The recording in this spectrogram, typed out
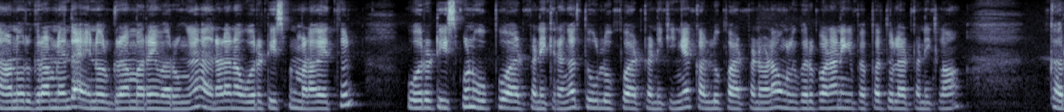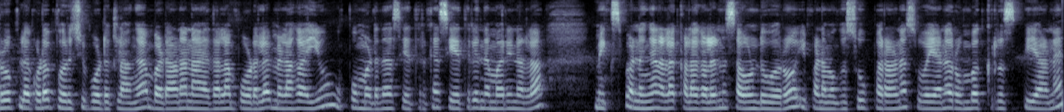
நானூறு கிராம்லேருந்து ஐநூறு கிராம் வரையும் வருங்க. அதனால் நான் ஒரு டீஸ்பூன் மிளகாய்த்தூள் ஒரு டீஸ்பூன் உப்பு ஆட் பண்ணிக்கிறேங்க. தூள் உப்பு ஆட் பண்ணிக்கிங்க. கல் உப்பு ஆட் பண்ண வேணாம் உங்களுக்கு விருப்பம்னா நீங்கள் பெப்பர் தூள் ஆட் பண்ணிக்கலாம். கருவேப்பிலை கூட பொரித்து போட்டுக்கலாங்க. பட் ஆனால் நான் இதெல்லாம் போடலை. மிளகாயும் உப்பு மட்டும் தான் சேர்த்துருக்கேன். சேர்த்துட்டு இந்த மாதிரி நல்லா மிக்ஸ் பண்ணுங்கள் நல்லா கலகலன்னு சவுண்டு வரும். இப்போ நமக்கு சூப்பரான சுவையான ரொம்ப கிறிஸ்பியான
